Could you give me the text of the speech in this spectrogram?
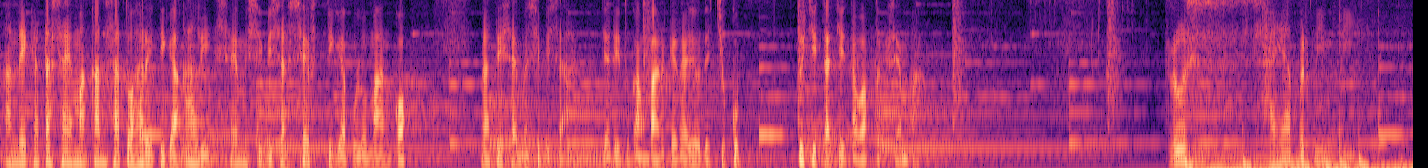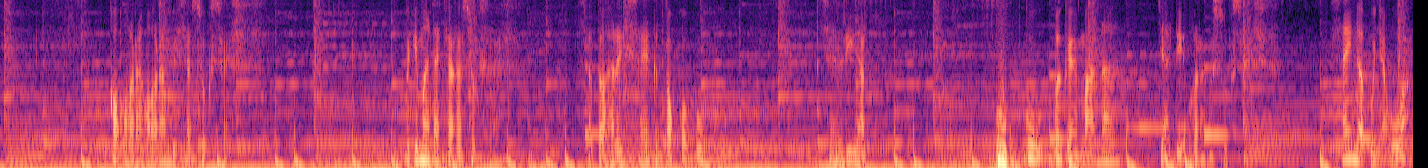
Andai kata saya makan satu hari tiga kali, saya masih bisa save 30 mangkok. Berarti saya masih bisa jadi tukang parkir aja udah cukup. Itu cita-cita waktu SMA. Terus saya bermimpi, kok orang-orang bisa sukses? Bagaimana cara sukses? Satu hari saya ke toko buku. Saya lihat buku bagaimana jadi orang sukses. Saya nggak punya uang.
